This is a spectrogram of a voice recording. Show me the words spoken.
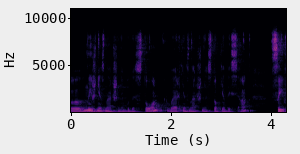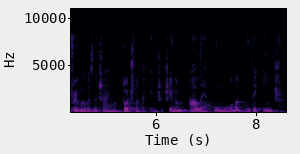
Е, Нижнє значення буде 100, верхнє значення 150. Цифри ми визначаємо точно таким же чином, але умова буде інша.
